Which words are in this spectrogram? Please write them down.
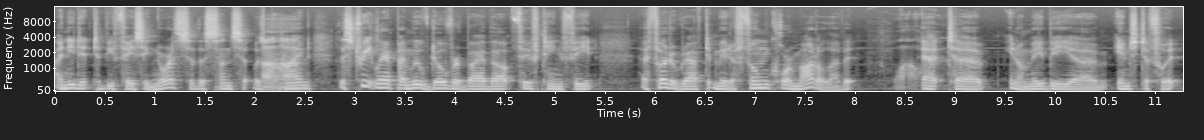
I needed it to be facing north, so the sunset was behind. The street lamp I moved over by about 15 feet. I photographed it, made a foam core model of it Wow. at uh, you know maybe uh, inch to foot,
